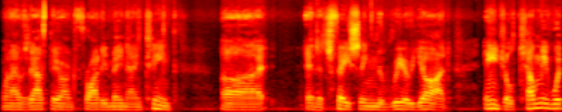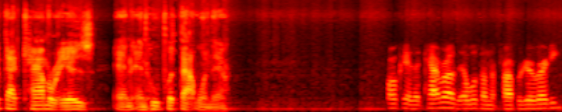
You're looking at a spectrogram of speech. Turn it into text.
when I was out there on Friday, May 19th, uh, and it's facing the rear yard. Angel, tell me what that camera is and, and who put that one there. Okay, the camera that was on the property already.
